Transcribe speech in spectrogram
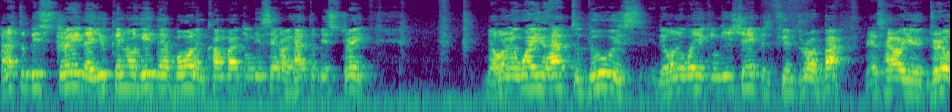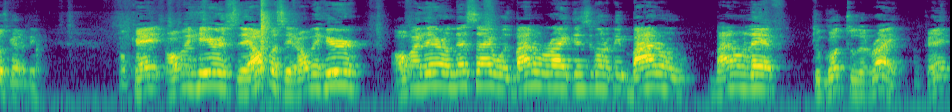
Has to be straight that you cannot hit that ball and come back in this area. It has to be straight. The only way you have to do is the only way you can get shape is if you draw it back. That's how your drill's gotta be. Okay, over here is the opposite. Over here, over there on that side was bottom right. This is gonna be bottom bottom left to go to the right. Okay,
